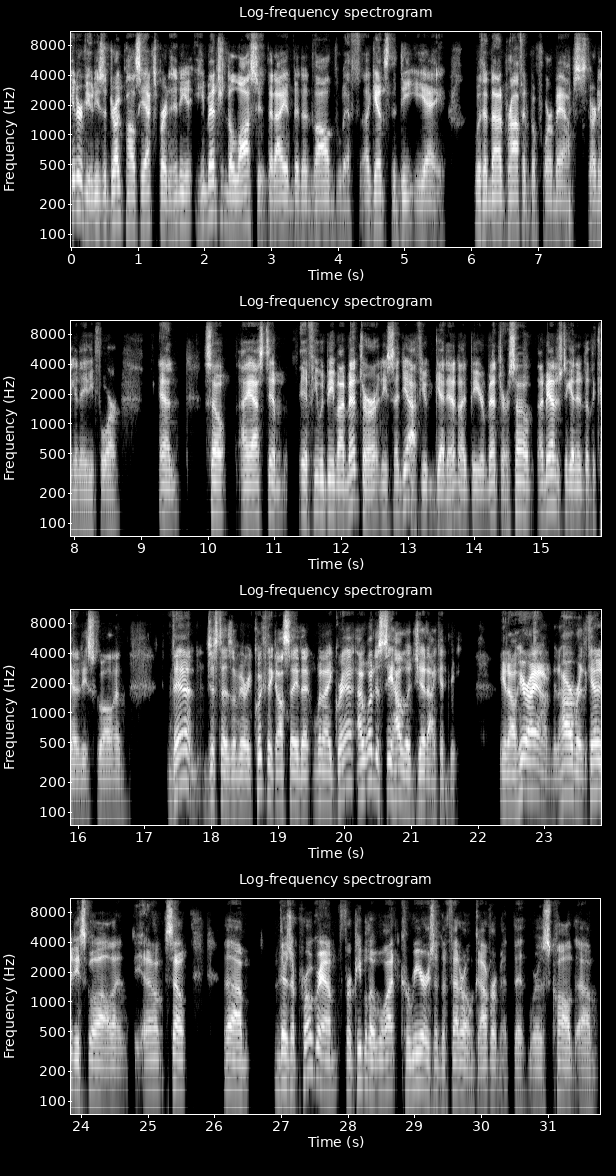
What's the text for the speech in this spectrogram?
interviewed. He's a drug policy expert. And he, he mentioned a lawsuit that I had been involved with against the DEA with a nonprofit before MAPS starting in 84. And so I asked him if he would be my mentor, and he said, "Yeah, if you could get in, I'd be your mentor." So I managed to get into the Kennedy School, and then just as a very quick thing, I'll say that when I grad, I wanted to see how legit I could be. You know, here I am in Harvard, the Kennedy School, and you know, so um, there's a program for people that want careers in the federal government that was called um,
